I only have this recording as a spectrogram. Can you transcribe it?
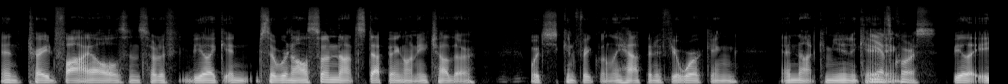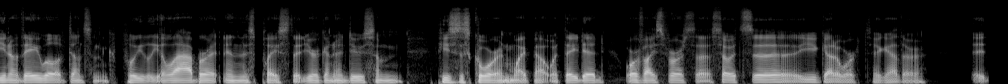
and trade files and sort of be like, and so we're also not stepping on each other, which can frequently happen if you're working and not communicating. Yeah, of course. Be like, you know, they will have done something completely elaborate in this place that you're going to do some piece of score and wipe out what they did, or vice versa. So it's uh, you got to work together. a,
